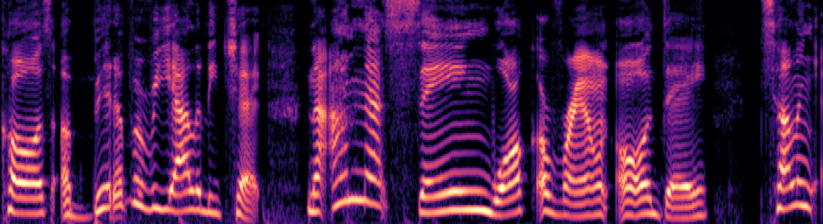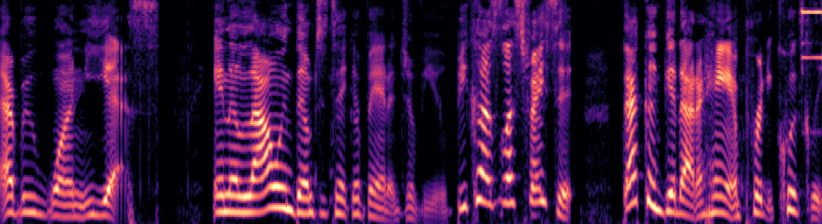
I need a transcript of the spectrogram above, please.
cause a bit of a reality check. Now, I'm not saying walk around all day telling everyone yes and allowing them to take advantage of you. Because let's face it, that could get out of hand pretty quickly.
